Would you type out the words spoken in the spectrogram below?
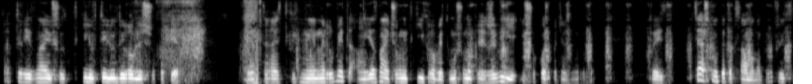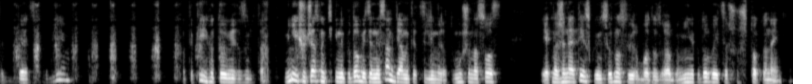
В тракторі знаю, що такі люфти люди роблять, що капець. Я стараюсь таких не, не робити, але я знаю, що вони такі їх роблять, тому що воно приржавіє і що хочеш потім з ним робити. Тобто ця штука так само накручується без проблем. Отакий готовий результат. Мені, якщо чесно, тільки не подобається не сам діаметр циліндра, тому що насос, як нажене тиску, він все одно свою роботу зробить. Мені не подобається, що шток тоненький.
